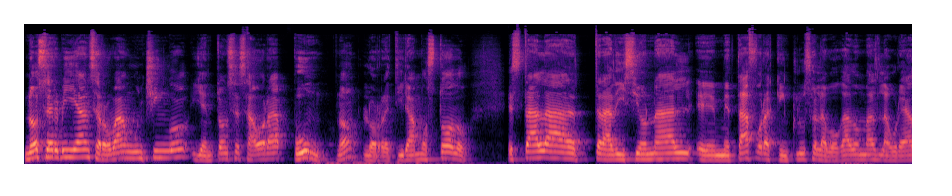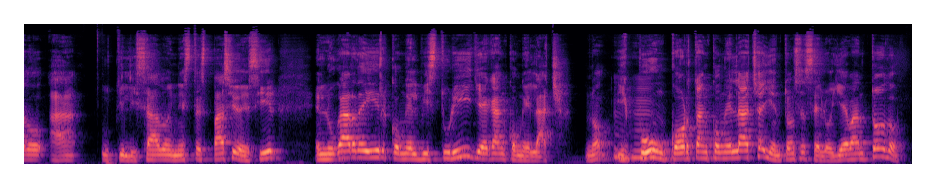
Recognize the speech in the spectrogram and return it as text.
no servían, se robaban un chingo y entonces ahora, ¡pum!, ¿no? Lo retiramos todo. Está la tradicional eh, metáfora que incluso el abogado más laureado ha utilizado en este espacio, decir, en lugar de ir con el bisturí, llegan con el hacha, ¿no? Y. ¡pum!, cortan con el hacha y entonces se lo llevan todo.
